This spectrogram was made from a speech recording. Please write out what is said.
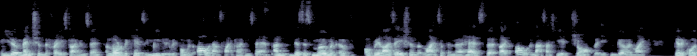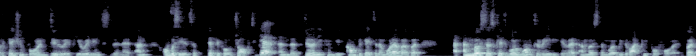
and you don't mention the phrase Dragon's Den, a lot of the kids immediately respond with, oh, that's like Dragon's Den. And there's this moment of, of realization that lights up in their heads that like, oh, and that's actually a job that you can go and like get a qualification for and do if you're really interested in it. And obviously it's a difficult job to get and the journey can be complicated and whatever, but and most of those kids won't want to really do it and most of them won't be the right people for it. But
